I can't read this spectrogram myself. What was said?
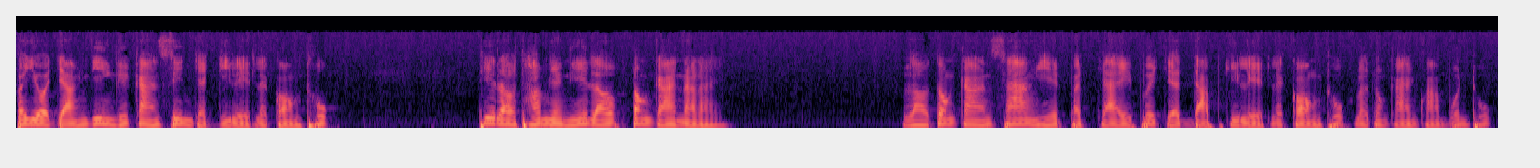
ประโยชน์อย่างยิ่งคือการสิ้นจากกิเลสและกองทุกข์ที่เราทำอย่างนี้เราต้องการอะไร เราต้องการสร้างเหตุปัจจัยเพื่อจะดับกิเลสและกองทุกข์เราต้องการความพ้นทุกข์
